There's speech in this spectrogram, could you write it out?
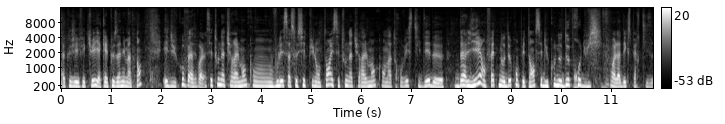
euh, que j'ai effectuée il y a quelques années maintenant. Et du coup, bah, voilà, c'est tout naturellement qu'on voulait s'associer depuis longtemps. Et c'est tout naturellement qu'on a trouvé cette idée de- d'allier en fait nos deux compétences et du coup nos deux produits voilà, d'expertise.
